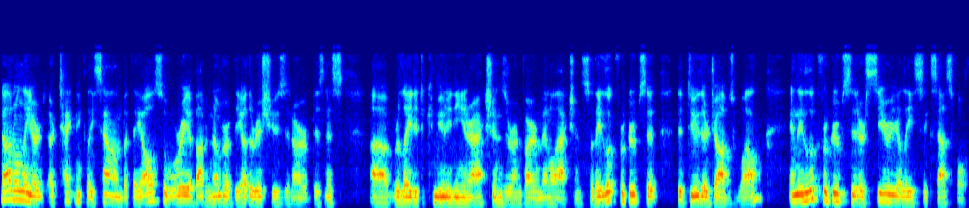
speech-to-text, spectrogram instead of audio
not only are, are, technically sound, but they also worry about a number of the other issues in our business uh, related to community interactions or environmental actions. So they look for groups that, that do their jobs well, and they look for groups that are serially successful.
